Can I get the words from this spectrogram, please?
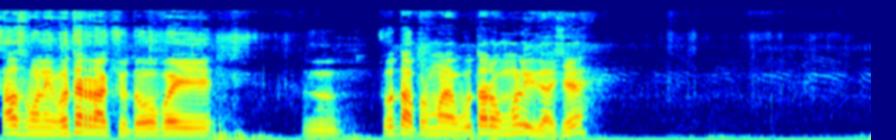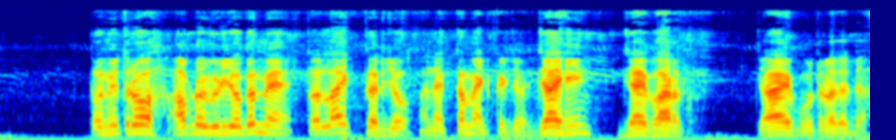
સાસવણી વધારે રાખ્યું તો ભાઈ જોતા પ્રમાણે ઉતારો મળી જશે. તો મિત્રો, આપણો વીડિયો ગમે તો લાઈક કરજો અને કમેન્ટ કરજો. જય હિન્દ, જય ભારત. જય ભૂતરા દાદા.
